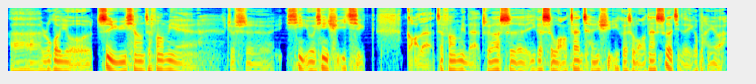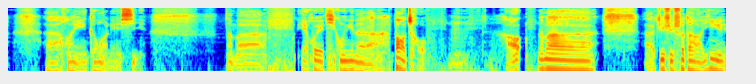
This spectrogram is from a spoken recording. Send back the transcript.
呃，如果有至于像这方面，就是兴有兴趣一起搞的这方面的，主要是一个是网站程序，一个是网站设计的一个朋友啊，呃，欢迎跟我联系。那么也会提供一定的报酬，嗯。好，那么，呃，继续说到音乐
